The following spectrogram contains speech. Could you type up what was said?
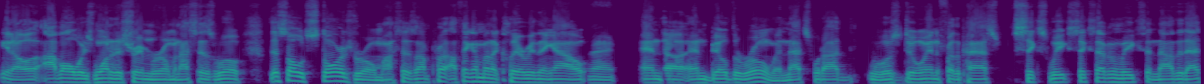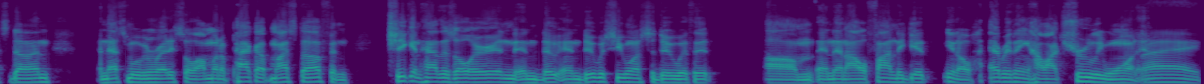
you know, I've always wanted a streaming room, and I says, well, this old storage room, I says, I'm, pro- I think I'm gonna clear everything out right and uh, and build the room, and that's what I was doing for the past six weeks, six seven weeks, and now that that's done, and that's moving ready, so I'm gonna pack up my stuff, and she can have this old area and, and do and do what she wants to do with it, um, and then I'll finally get you know everything how I truly want it. right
